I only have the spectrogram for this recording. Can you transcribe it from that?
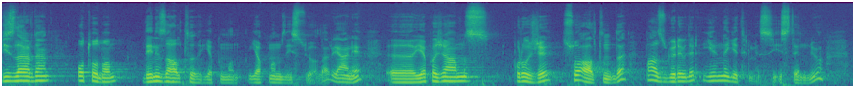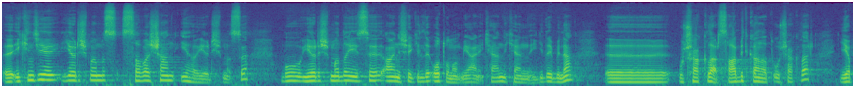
bizlerden otonom denizaltı yapımı, yapmamızı istiyorlar. Yani e, yapacağımız proje su altında bazı görevleri yerine getirmesi isteniliyor. E, İkinci yarışmamız Savaşan İHA yarışması. Bu yarışmada ise aynı şekilde otonom yani kendi kendine gidebilen e, uçaklar, sabit kanatlı uçaklar yap,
